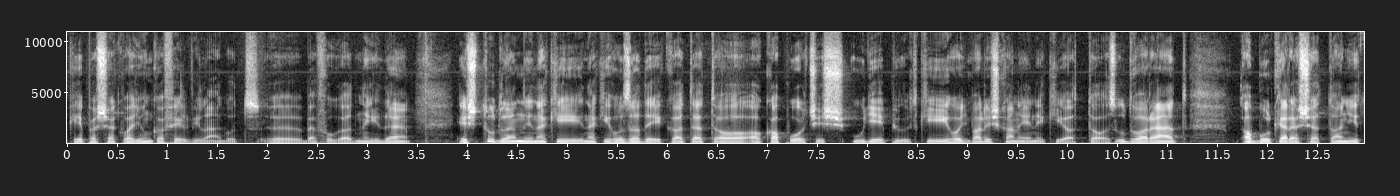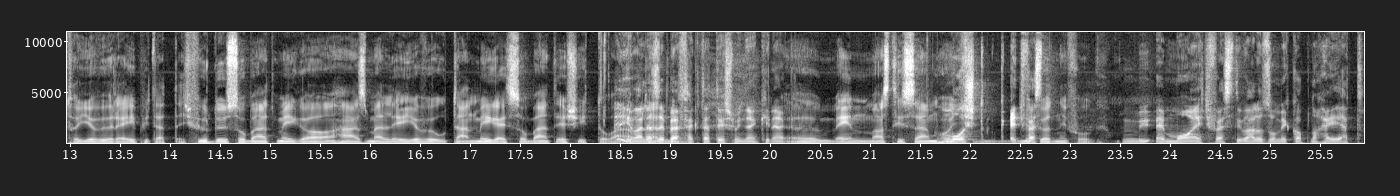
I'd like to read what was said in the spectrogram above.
képesek vagyunk a félvilágot befogadni ide. És tud lenni neki, neki hozadéka, tehát a, a kapolcs is úgy épült ki, hogy Mariska néni kiadta az udvarát, abból keresett annyit, hogy jövőre épített egy fürdőszobát még a ház mellé, jövő után még egy szobát, és így tovább. Nyilván ez egy befektetés mindenkinek. Én azt hiszem, hogy Most egy működni fest... fog. Ma egy fesztiválozó még kapna helyet?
